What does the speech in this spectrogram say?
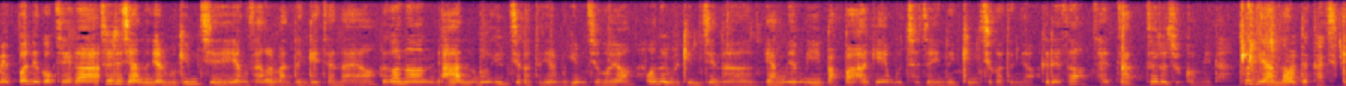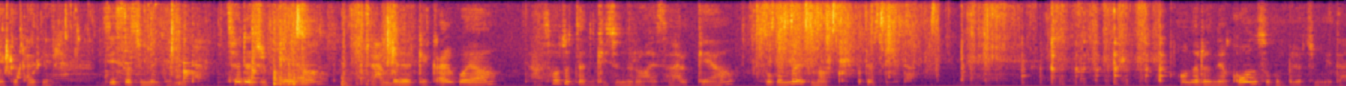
몇 번이고 제가 절이지 않는 열무김치 영상을 만든 게 있잖아요. 그거는 반 물김치 같은 열무김치고요. 오늘 김치는 양념이 빡빡하게 묻혀져 있는 김치거든요. 그래서 살짝 절여줄 겁니다. 흙이 안 나올 때까지 깨끗하게 씻어주면 됩니다. 절여줄게요. 자, 한번 이렇게 깔고요. 자, 소주잔 기준으로 해서 할게요. 소금을 이만큼 뿌렸습니다. 오늘은 고운 소금 뿌려줍니다.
